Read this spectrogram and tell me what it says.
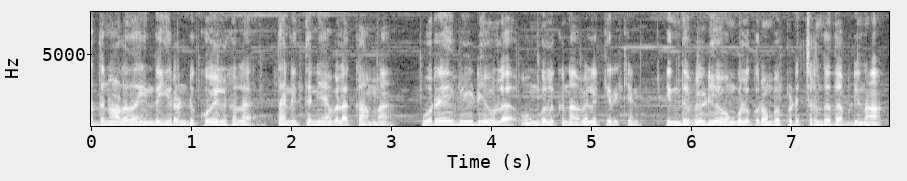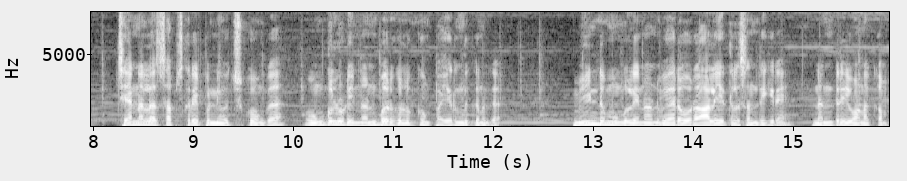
அதனால தான் இந்த இரண்டு கோயில்களை தனித்தனியாக விளக்காமல் ஒரே வீடியோவில் உங்களுக்கு நான் விளக்கியிருக்கேன். இந்த வீடியோ உங்களுக்கு ரொம்ப பிடிச்சிருந்தது அப்படின்னா சேனலை சப்ஸ்கிரைப் பண்ணி வச்சுக்கோங்க. உங்களுடைய நண்பர்களுக்கும் பகிர்ந்துக்கணுங்க. மீண்டும் உங்களை நான் வேற ஒரு ஆலயத்தில் சந்திக்கிறேன். நன்றி வணக்கம்.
